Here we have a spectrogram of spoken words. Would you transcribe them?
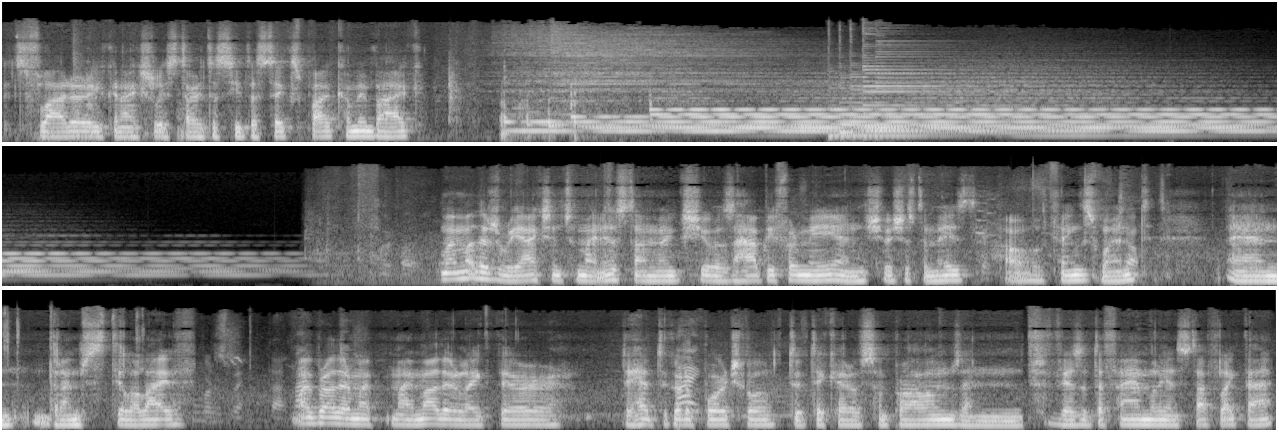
it's flatter. You can actually start to see the six pack coming back. My mother's reaction to my new stomach, she was happy for me and she was just amazed how things went and that I'm still alive. My brother, my, my mother, like they're, they had to go to Portugal to take care of some problems and visit the family and stuff like that.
